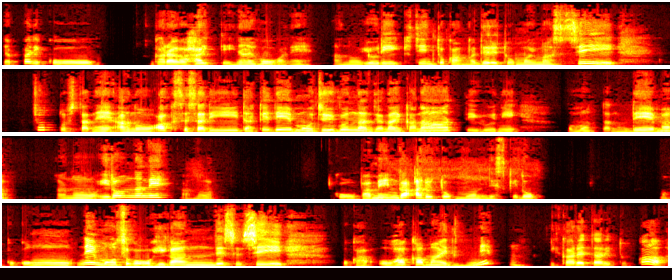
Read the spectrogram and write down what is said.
やっぱりこう、柄が入っていない方がね、あの、よりきちんと感が出ると思いますし、ちょっとしたね、あの、アクセサリーだけでもう十分なんじゃないかなっていうふうに思ったので、まあ、あの、いろんなね、あの、こう、場面があると思うんですけど、まあ、ここね、もうすぐお彼岸ですし、おかお墓参りにね、うん、行かれたりとか、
